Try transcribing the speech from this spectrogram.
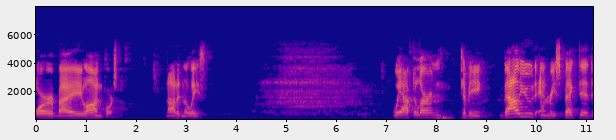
or by law enforcement. Not in the least. We have to learn to be valued and respected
